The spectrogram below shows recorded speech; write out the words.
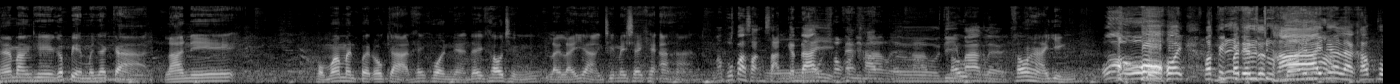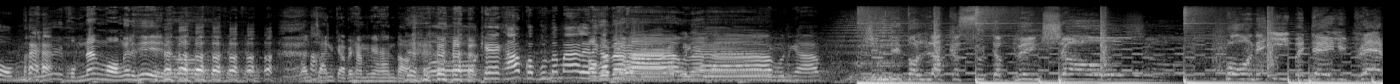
นะบางทีก็เปลี่ยนบรรยากาศ ร้านนี้ผมว่ามันเปิดโอกาสให้คนเนี่ยได้เข้าถึงหลาย ๆ อย่างที่ไม่ใช่แค่อาหาร มาพบปะสังสรรค์กันได้อีกชอบคำนะนี้ครับมากเลยเอครับอดีมากเลย เข้าหาหญิง โอ้โหมาปิดประเด็นสุดท้ายเนี่ยแหละครับผมแหมเฮ้ยผมนั่งมองกันเลยพี่ วันจันทร์กลับไปทำงานต่อ โอเคครับ ขอบคุณมาก ๆ เลยนะครับขอบคุณมากครับขอบคุณครั บขอบคุณครับ ยินดีต้อนรับเข้าสู่ The Blink Show Born to eat my daily bread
